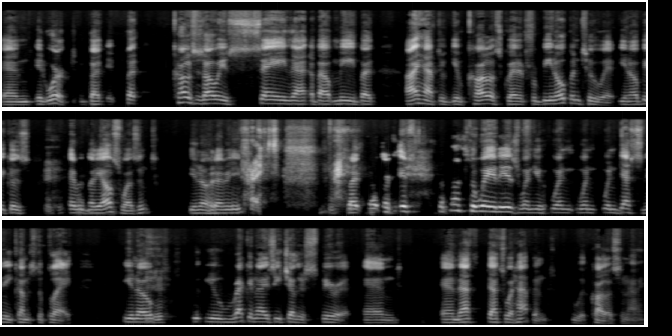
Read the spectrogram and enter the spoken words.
and it worked. But but Carlos is always saying that about me, but I have to give Carlos credit for being open to it, you know, because mm-hmm. everybody else wasn't. You know what I mean? Right. right. But but, it's, but that's the way it is when you when when when destiny comes to play. You know, mm-hmm. you, you recognize each other's spirit, and and that that's what happened with Carlos and I.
